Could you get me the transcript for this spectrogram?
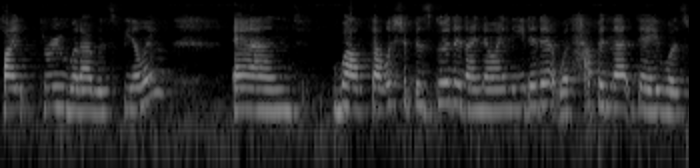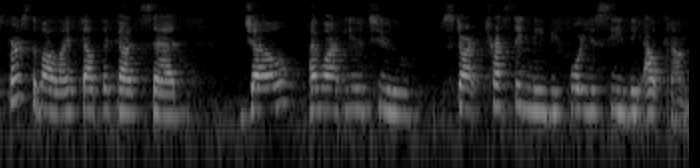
fight through what I was feeling. And while fellowship is good and I know I needed it, what happened that day was first of all, I felt that God said, Joe, I want you to start trusting me before you see the outcome.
